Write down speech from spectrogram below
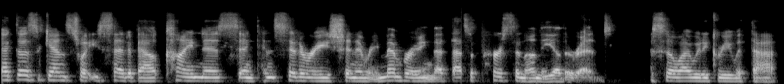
that goes against what you said about kindness and consideration and remembering that that's a person on the other end. So I would agree with that.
